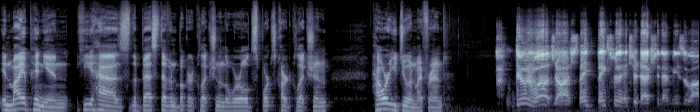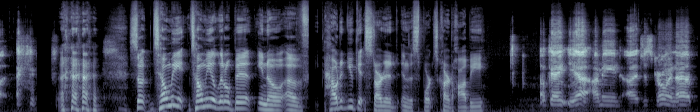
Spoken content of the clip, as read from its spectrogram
In my opinion, he has the best Devin Booker collection in the world, sports card collection. How are you doing, my friend? Doing well, Josh. Thank, thanks for the introduction. That means a lot. so tell me tell me a little bit you know of how did you get started in the sports card hobby? Okay yeah i mean uh, just growing up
